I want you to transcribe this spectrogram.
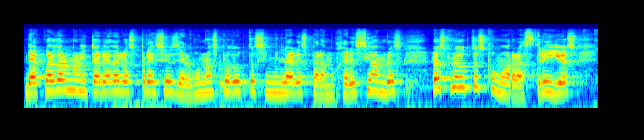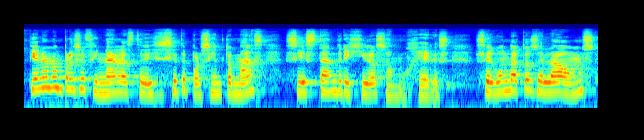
de acuerdo al monitoreo de los precios de algunos productos similares para mujeres y hombres, los productos como rastrillos tienen un precio final hasta 17% más si están dirigidos a mujeres. Según datos de la OMS,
